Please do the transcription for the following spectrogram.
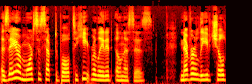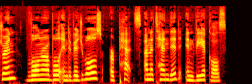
as they are more susceptible to heat related illnesses. Never leave children, vulnerable individuals, or pets unattended in vehicles.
